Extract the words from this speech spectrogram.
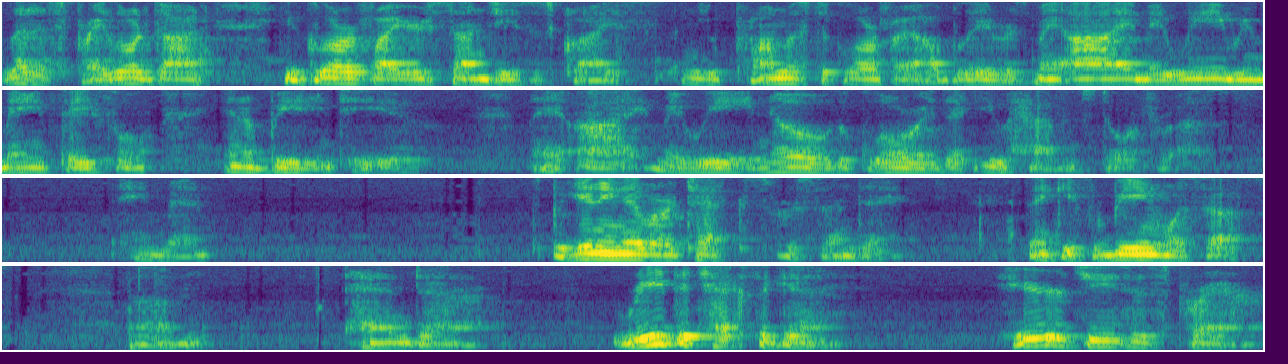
Let us pray. Lord God, you glorify your Son, Jesus Christ, and you promise to glorify all believers. May I, may we remain faithful and obedient to you. May I, may we know the glory that you have in store for us. Amen. It's the beginning of our text for Sunday. Thank you for being with us. Um, and uh, read the text again. Hear Jesus' prayer.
